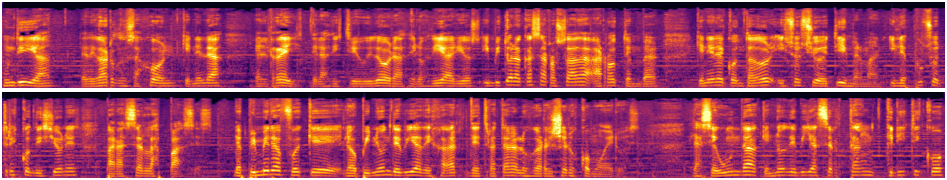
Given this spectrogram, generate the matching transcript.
Un día, Edgardo Sajón, quien era el rey de las distribuidoras de los diarios, invitó a la Casa Rosada a Rottenberg, quien era el contador y socio de Timerman, y les puso tres condiciones para hacer las paces. La primera fue que la opinión debía dejar de tratar a los guerrilleros como héroes. La segunda, que no debía ser tan crítico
